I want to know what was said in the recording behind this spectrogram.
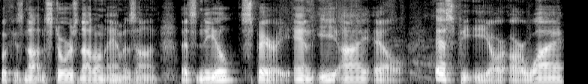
Book is not in stores, not on Amazon. That's Neil Sperry, N E I L S P E R R Y.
